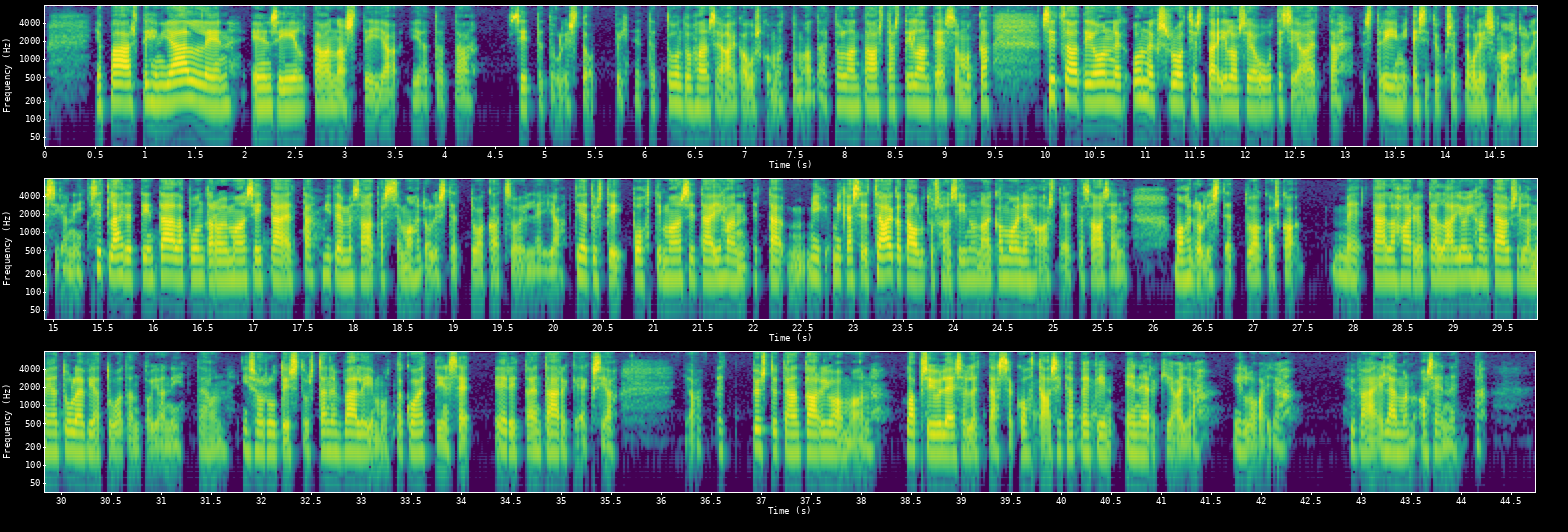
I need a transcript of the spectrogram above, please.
ja päästiin jälleen ensi iltaan asti ja, ja tota, sitten tuli stoppi. Että tuntuhan se aika uskomattomalta, että ollaan taas tässä tilanteessa, mutta sitten saatiin onne, onneksi Ruotsista iloisia uutisia, että striimiesitykset olisi mahdollisia. Niin sitten lähdettiin täällä puntaroimaan sitä, että miten me saataisiin se mahdollistettua katsojille ja tietysti pohtimaan sitä ihan, että mikä se, että se aikataulutushan siinä on aikamoinen haaste, että saa sen mahdollistettua, koska me täällä harjoitellaan jo ihan täysillä meidän tulevia tuotantoja, niin tämä on iso rutistus tänne väliin, mutta koettiin se erittäin tärkeäksi ja, ja että pystytään tarjoamaan lapsiyleisölle tässä kohtaa sitä Pepin energiaa ja iloa ja hyvää elämän asennetta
